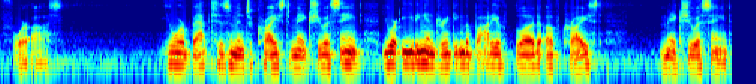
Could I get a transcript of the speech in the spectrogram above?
for us. Your baptism into Christ makes you a saint. Your eating and drinking the body of blood of Christ makes you a saint.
